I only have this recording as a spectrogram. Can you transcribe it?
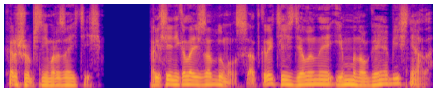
Хорошо бы с ним разойтись. Алексей Николаевич задумался. Открытие, сделанное им, многое объясняло.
